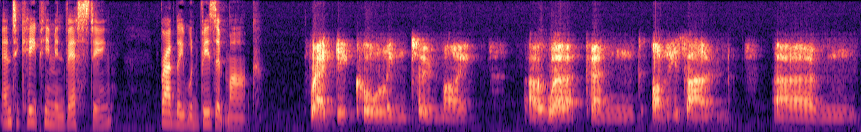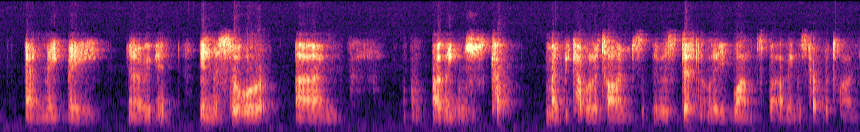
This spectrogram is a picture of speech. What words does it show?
and to keep him investing, Bradley would visit Mark. Brad did call into my uh, work and on his own um, and meet me, you know, in, in the store. Um, I think it was couple, maybe a couple of times. It was definitely once, but I think it was a couple of times.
